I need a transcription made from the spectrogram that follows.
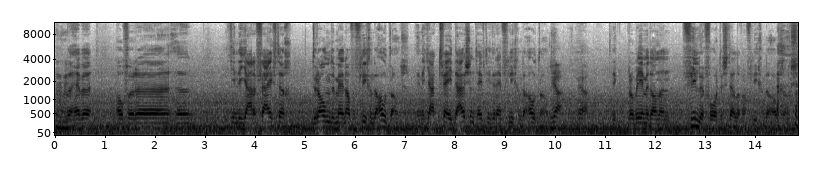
Mhm. We hebben over. eh, eh, in de jaren 50 droomde men over vliegende auto's. In het jaar 2000 heeft iedereen vliegende auto's. Ja, ja. Ik probeer me dan een file voor te stellen van vliegende auto's.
